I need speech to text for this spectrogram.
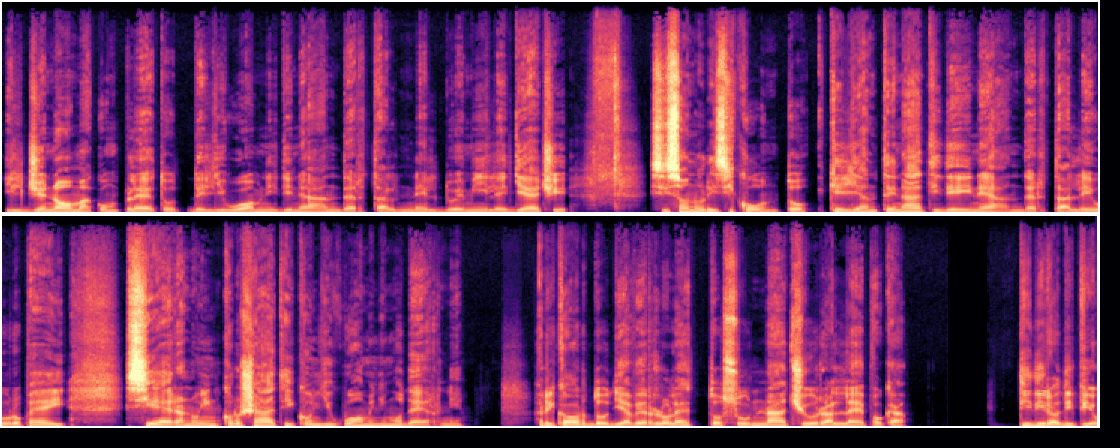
il genoma completo degli uomini di Neanderthal nel 2010, si sono resi conto che gli antenati dei Neanderthal europei si erano incrociati con gli uomini moderni. Ricordo di averlo letto su Nature all'epoca. Ti dirò di più.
